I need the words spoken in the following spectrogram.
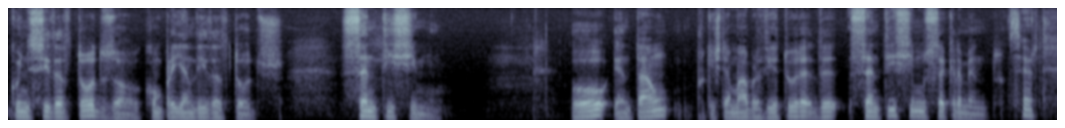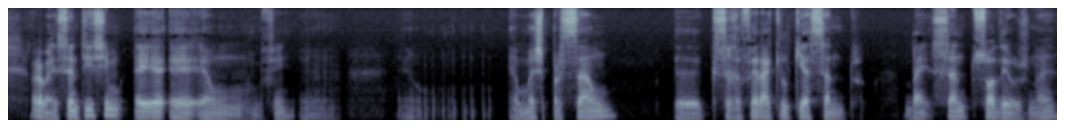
conhecida de todos ou compreendida de todos. Santíssimo. Ou então, porque isto é uma abreviatura de Santíssimo Sacramento. Certo. Ora bem, Santíssimo é, é, é um, enfim, é, é uma expressão eh, que se refere àquilo que é santo. Bem, santo só Deus, não é?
